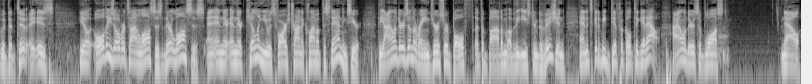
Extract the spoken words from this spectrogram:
with them too. Is you know, all these overtime losses, they're losses, and, and, they're and they're killing you as far as trying to climb up the standings here. The Islanders and the Rangers are both at the bottom of the Eastern Division, and it's going to be difficult to get out. Islanders have lost now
